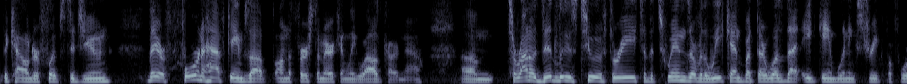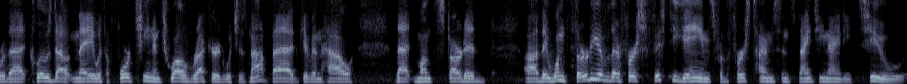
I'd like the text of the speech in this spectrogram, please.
the calendar flips to June. They are four and a half games up on the first American League wild card now. Um, Toronto did lose two of three to the Twins over the weekend, but there was that eight game winning streak before that. Closed out May with a 14 and 12 record, which is not bad given how that month started. Uh, they won 30 of their first 50 games for the first time since 1992,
